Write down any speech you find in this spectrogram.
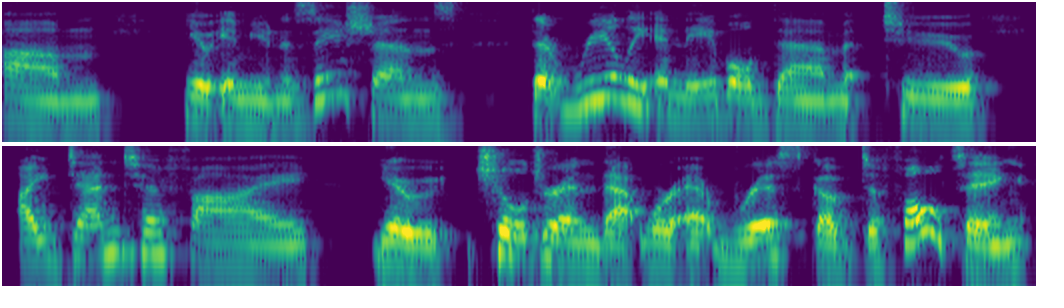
um, you know immunizations that really enabled them to identify you know children that were at risk of defaulting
